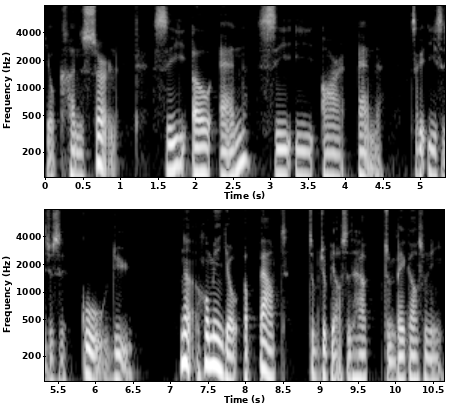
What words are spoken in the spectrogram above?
有 concern，c o n c e r n，这个意思就是顾虑。那后面有 about，这不就表示他要准备告诉你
